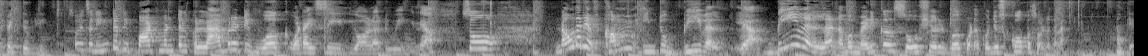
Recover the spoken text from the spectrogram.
effectively So it's an interdepartmental collaborative work what I see you all are doing. Yeah. So நவ் தட் யூ கம் இன்டு பி வெல் இல்லையா பி வெல்ல நம்ம மெடிக்கல் சோஷியல் ஒர்க்கோட கொஞ்சம் ஸ்கோப்பை சொல்லுங்களேன் Okay,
